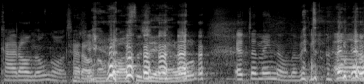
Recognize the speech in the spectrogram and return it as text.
Carol não gosta. Carol de- não gosta de Arrow. Eu também não, na verdade. Ah,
